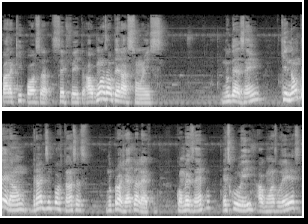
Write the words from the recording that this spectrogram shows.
para que possa ser feito algumas alterações no desenho que não terão grandes importâncias no projeto elétrico. Como exemplo, excluir algumas leias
